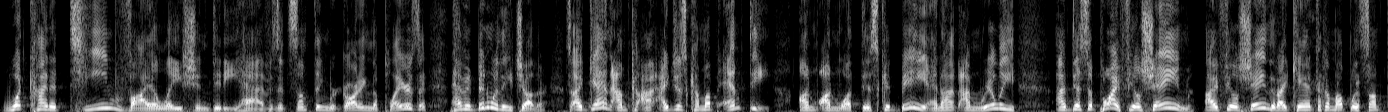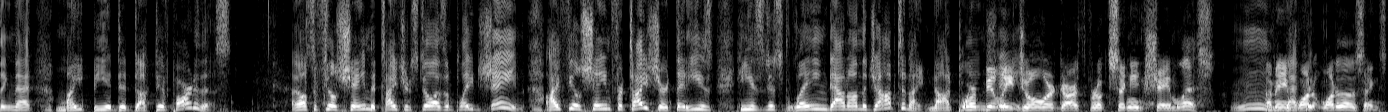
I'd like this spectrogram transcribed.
what kind of team violation did he have? Is it something regarding the players that haven't been with each other? So again, I'm I I just come up empty on on what this could be, and I, I'm really I'm disappointed. I feel shame. I feel shame that I can't come up with something that might be a deductive part of this. I also feel shame that Tyshirt still hasn't played shame. I feel shame for Tyshirt that he is he is just laying down on the job tonight, not playing. Or. Billy shame. Joel or Garth Brooks singing "Shameless." I mean, one, could- one of those things.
